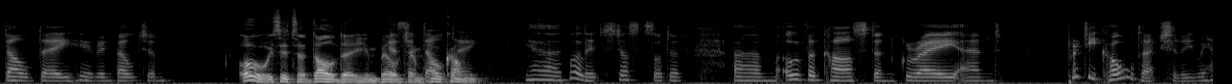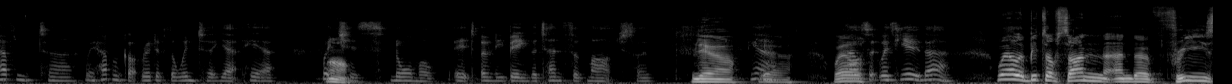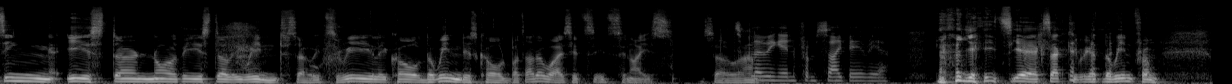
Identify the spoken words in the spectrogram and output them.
dull day here in Belgium. Oh, is it a dull day in Belgium? How come? Day. Yeah, well, it's just sort of um, overcast and grey and pretty cold actually. We haven't uh, we haven't got rid of the winter yet here, which oh. is normal. It only being the tenth of March, so. Yeah, yeah. yeah. Well, how's it with you there? Well, a bit of sun and a freezing eastern northeasterly wind, so it's really cold. The wind is cold, but otherwise it's it's nice. So it's um, blowing in from Siberia. yeah, it's yeah, exactly. We get the wind from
